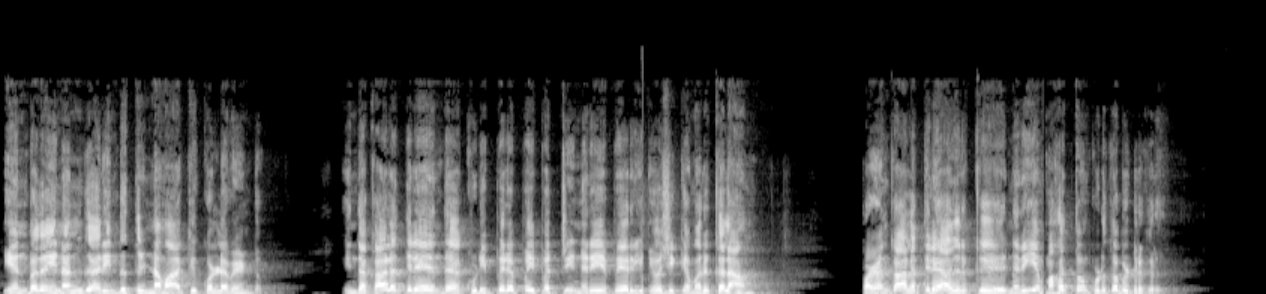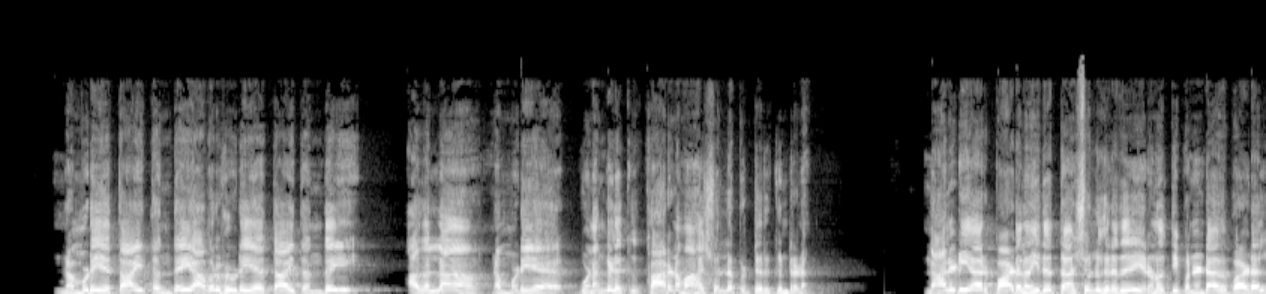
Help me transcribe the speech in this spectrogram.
என்பதை நன்கு அறிந்து திண்ணமாக்கி கொள்ள வேண்டும். இந்த காலத்திலே இந்த குடிப்பிறப்பை பற்றி நிறைய பேர் யோசிக்க மறுக்கலாம். பழங்காலத்திலே அதற்கு நிறைய மகத்துவம் கொடுக்கப்பட்டிருக்கிறது. நம்முடைய தாய் தந்தை அவர்களுடைய தாய் தந்தை அதெல்லாம் நம்முடைய குணங்களுக்கு காரணமாக சொல்லப்பட்டு இருக்கின்றன நாலடியார் பாடலும் இதைத்தான் சொல்லுகிறது. இருநூற்றி பன்னெண்டாவது பாடல்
